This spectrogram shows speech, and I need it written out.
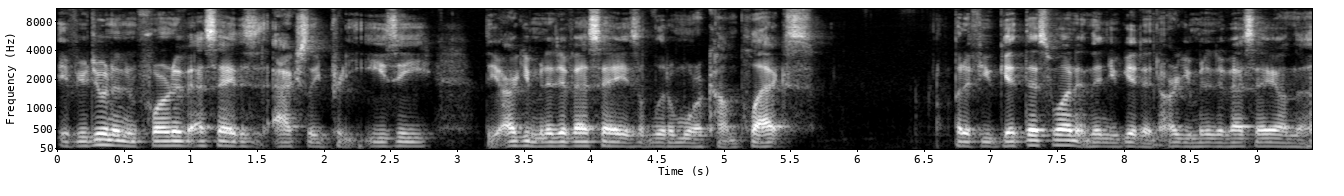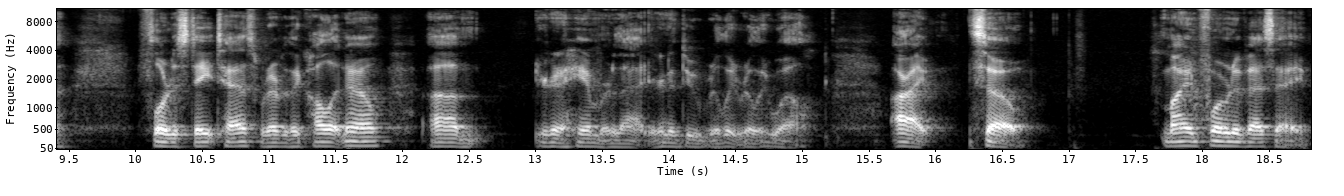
if you're doing an informative essay, this is actually pretty easy. The argumentative essay is a little more complex. But if you get this one and then you get an argumentative essay on the Florida State test, whatever they call it now, um, you're going to hammer that. You're going to do really, really well. All right, so my informative essay.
